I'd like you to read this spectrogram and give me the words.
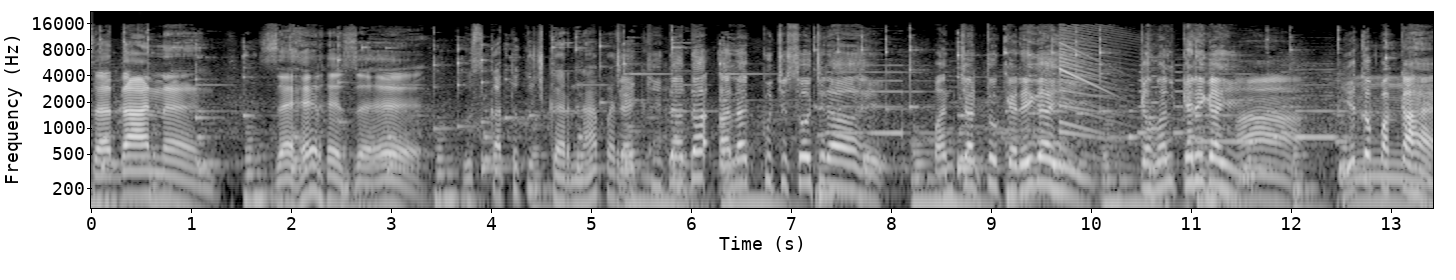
सदानंद जहर है जहर। उसका तो कुछ करना पड़ेगा। जैकी दादा अलग कुछ सोच रहा है। पंचर तो करेगा ही कमल करेगा ही। हाँ। ये तो पक्का है।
